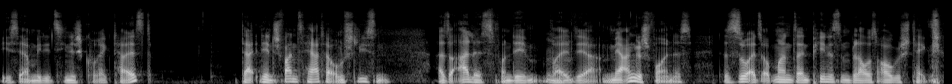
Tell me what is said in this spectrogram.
wie es ja medizinisch korrekt heißt, den Schwanz härter umschließen. Also alles von dem, weil der mehr angeschwollen ist. Das ist so, als ob man sein Penis in ein blaues Auge steckt.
